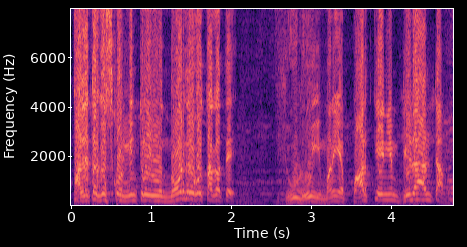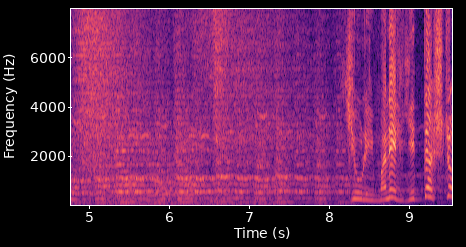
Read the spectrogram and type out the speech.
ತಲೆ ತಗಸ್ಕೊಂಡು ನಿಂತರು ಇವಳು ನೋಡಿದ್ರೆ ಗೊತ್ತಾಗತ್ತೆ. ಇವಳು ಈ ಮನೆಯ ಪಾರ್ಥೇನಿಯಂ ಗಿಡ ಅಂತ. ಇವಳು ಈ ಮನೇಲಿ ಇದ್ದಷ್ಟು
